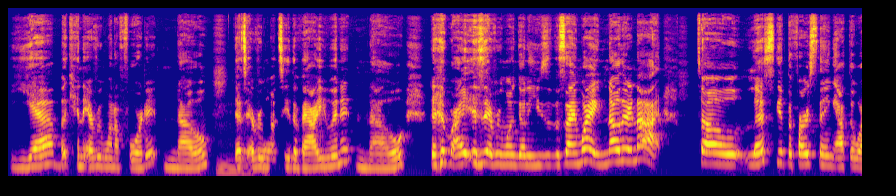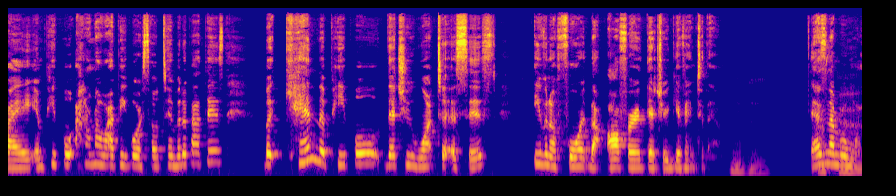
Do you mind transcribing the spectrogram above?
Yeah, but can everyone afford it? No. Mm. Does everyone see the value in it? No. right? Is everyone going to use it the same way? No, they're not. So let's get the first thing out the way. And people, I don't know why people are so timid about this, but can the people that you want to assist even afford the offer that you're giving to them? Mm-hmm. That's, That's, number good. one.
